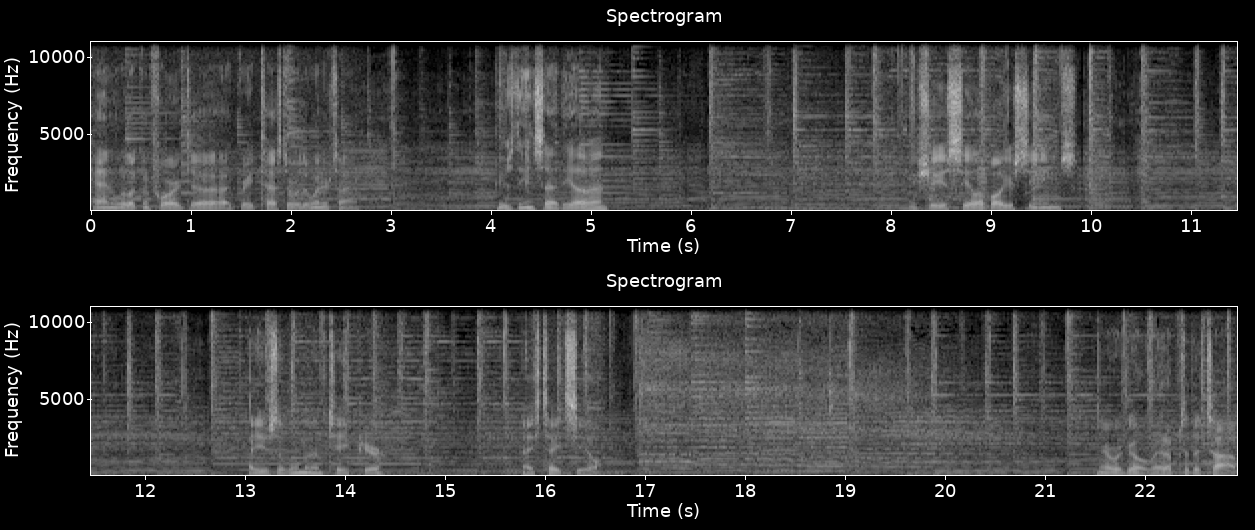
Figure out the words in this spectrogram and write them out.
and we're looking forward to a great test over the wintertime. Here's the inside of the oven. Make sure you seal up all your seams. I used aluminum tape here. Nice tight seal. There we go, right up to the top.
